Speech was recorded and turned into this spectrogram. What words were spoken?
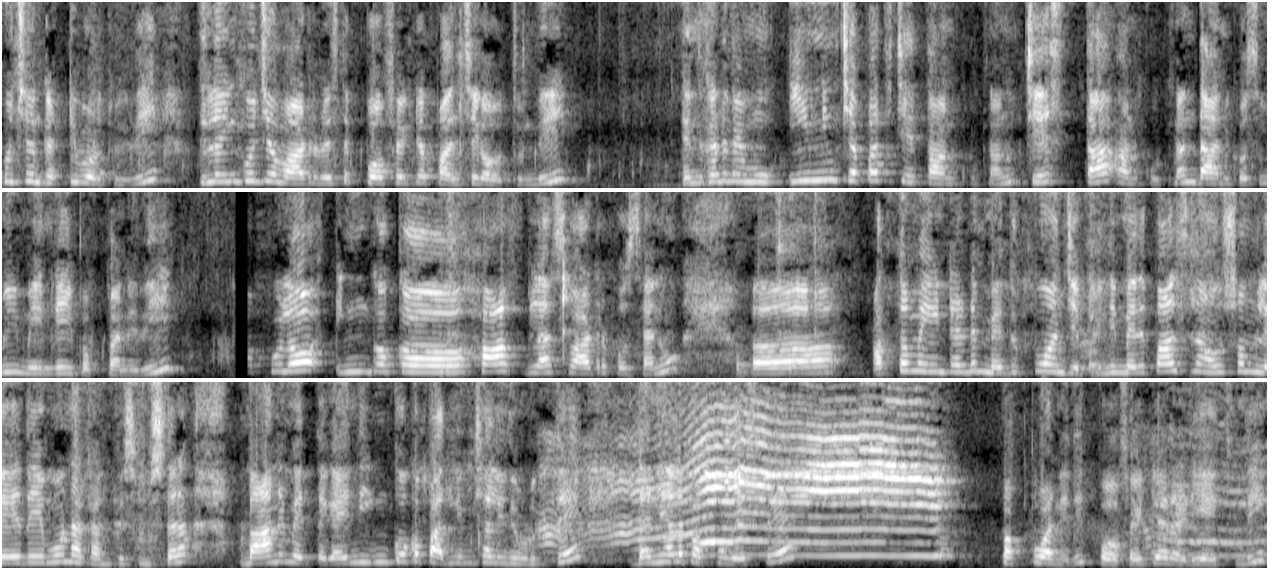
కొంచెం గట్టి పడుతుంది దీనిలో ఇంకొంచెం వాటర్ వేస్తే పర్ఫెక్ట్గా పల్చగా అవుతుంది. ఎందుకంటే మేము ఈవినింగ్ చపాతి చేస్తా అనుకుంటున్నాను చేస్తా అనుకుంటున్నాను. దానికోసం ఈ మెయిన్గా ఈ పప్పు అనేది. పప్పులో ఇంకొక హాఫ్ గ్లాస్ వాటర్ పోసాను. ఆ, అత్తమ్మ ఏంటంటే మెదుపు అని చెప్పింది. మెదపాల్సిన అవసరం లేదేమో నాకు అనిపిస్తుంది సరే బాగానే మెత్తగా అయింది. ఇంకొక పది నిమిషాలు ఇది ఉడికితే ధనియాల పప్పు వేస్తే పప్పు అనేది పర్ఫెక్ట్గా రెడీ అవుతుంది.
